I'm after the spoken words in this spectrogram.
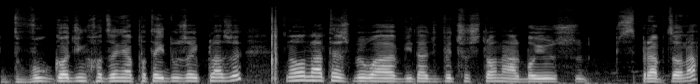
dwóch godzin chodzenia po tej dużej plaży. No ona też była widać wyczyszczona albo już sprawdzona,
